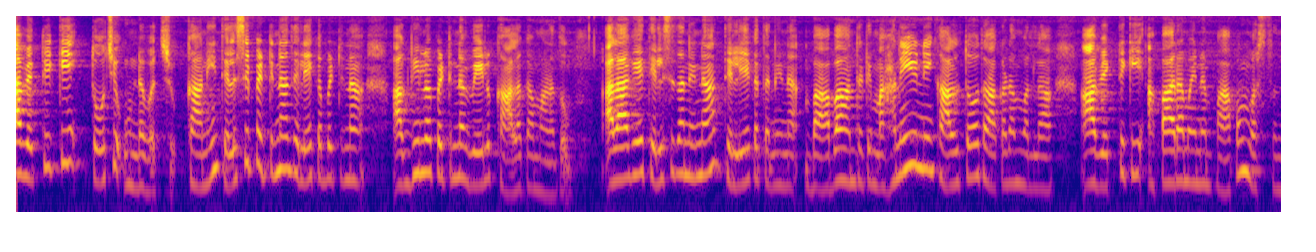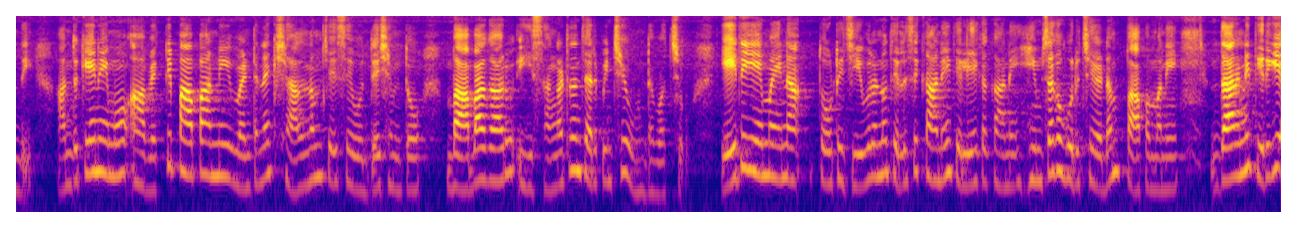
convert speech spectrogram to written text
ఆ వ్యక్తికి తోచి ఉండవచ్చు కానీ తెలిసి పెట్టినా తెలియక పెట్టిన అగ్నిలో పెట్టిన వేలు కాలక మనదు. అలాగే తెలిసి తనినా తెలియక తనినా బాబా అంతటి మహనీయుని కాలుతో తాకడం వల్ల ఆ వ్యక్తికి అపారమైన పాపం వస్తుంది. అందుకేనేమో ఆ వ్యక్తి పాపాన్ని వెంటనే క్షాళనం చేసే ఉద్దేశంతో బాబాగారు ఈ సంఘటన జరిపించి ఉండవచ్చు. ఏది ఏమైనా తోటి జీవులను తెలిసి కానీ తెలియక కానీ హింసకు గురి చేయడం పాపమని దానిని తిరిగి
